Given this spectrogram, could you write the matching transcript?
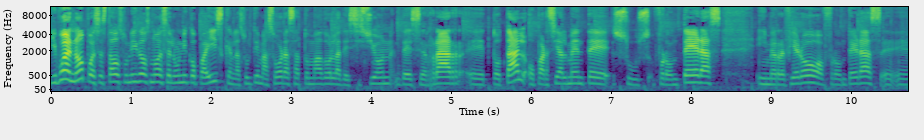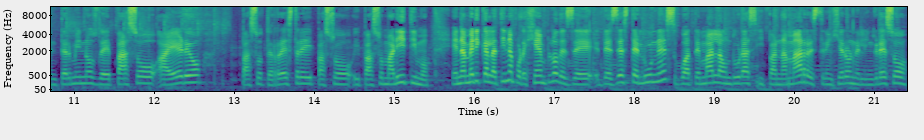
Y bueno, pues Estados Unidos no es el único país que en las últimas horas ha tomado la decisión de cerrar eh, total o parcialmente sus fronteras. Y me refiero a fronteras eh, en términos de paso aéreo paso terrestre y paso y paso marítimo. En América Latina, por ejemplo, desde desde este lunes, Guatemala, Honduras y Panamá restringieron el ingreso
